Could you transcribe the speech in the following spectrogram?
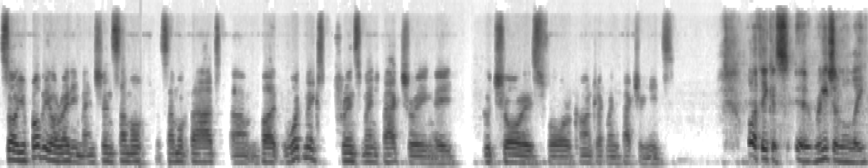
So you probably already mentioned some of some of that, um, but what makes Prince Manufacturing a good choice for contract manufacturing needs? Well, I think it's uh, regionally.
